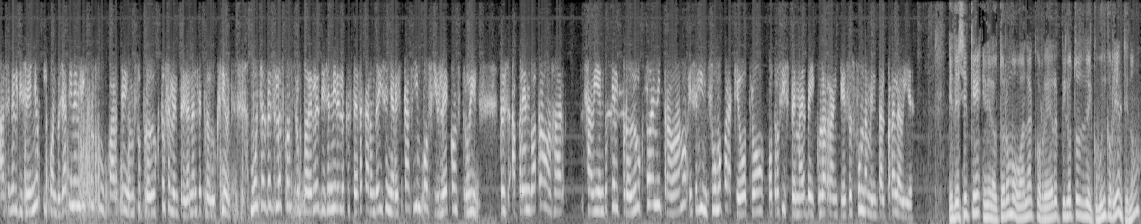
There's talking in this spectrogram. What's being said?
hacen el diseño y cuando ya tienen listo su parte, digamos, su producto, se lo entregan al de producción. Muchas veces los constructores les dicen, mire, lo que ustedes sacaron de diseñar es casi imposible de construir. Entonces, aprendo a trabajar sabiendo que el producto de mi trabajo es el insumo para que otro otro sistema del vehículo arranque. Eso es fundamental para la vida. Es decir, que en el autódromo van a correr pilotos del común y corriente, ¿no?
